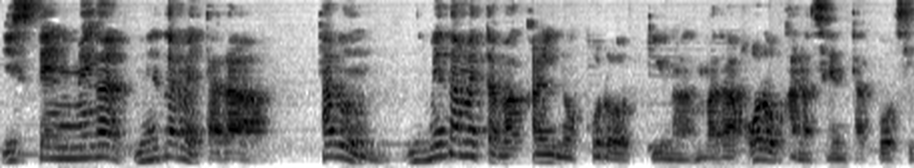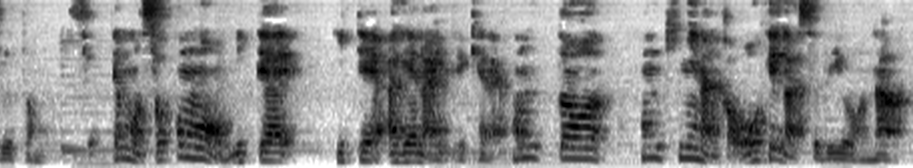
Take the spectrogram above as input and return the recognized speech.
実践に目が目覚めたら、多分、目覚めたばかりの頃っていうのはまだ愚かな選択をすると思うんですよ。でもそこも見ていてあげないといけない。本当、本気になんか大怪我するような、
